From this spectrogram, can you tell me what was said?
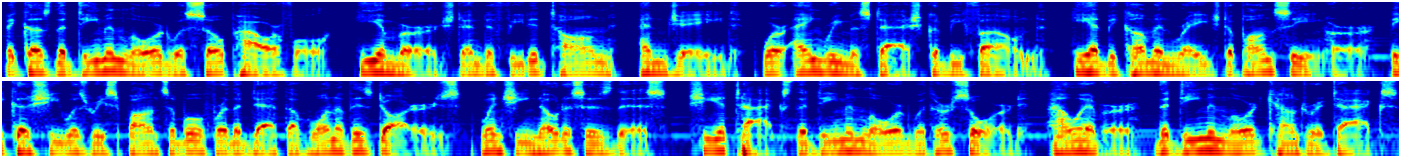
Because the Demon Lord was so powerful, he emerged and defeated Tong and Jade. Where Angry Mustache could be found, he had become enraged upon seeing her because she was responsible for the death of one of his daughters. When she notices this, she attacks the Demon Lord with her sword. However, the Demon Lord counterattacks,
